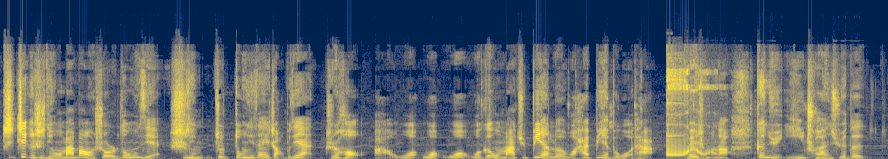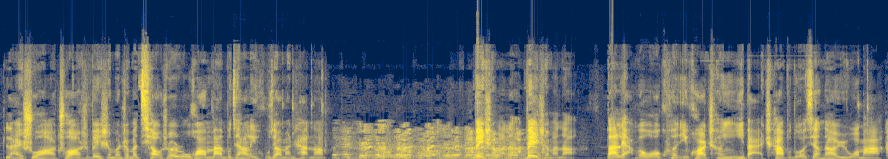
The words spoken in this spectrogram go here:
这这个事情，我妈帮我收拾东西，事情就东西再也找不见之后啊，我我我我跟我妈去辩论，我还辩不过她，为什么呢？根据遗传学的来说啊，楚老师为什么这么巧舌如簧、蛮不讲理、胡搅蛮缠呢？为什么呢？为什么呢？把两个我捆一块乘以一百，差不多相当于我妈。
